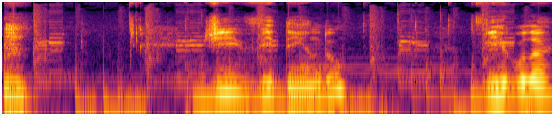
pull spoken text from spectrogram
dividendo vírgula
